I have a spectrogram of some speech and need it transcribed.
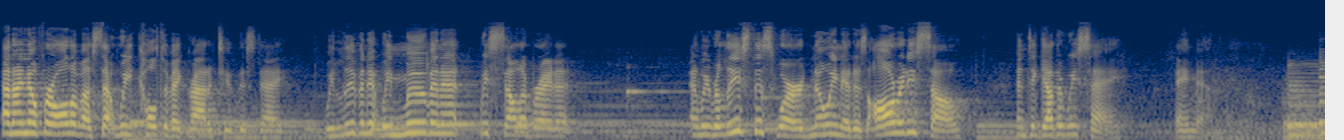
And I know for all of us that we cultivate gratitude this day. We live in it, we move in it, we celebrate it. And we release this word knowing it is already so. And together we say, Amen.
